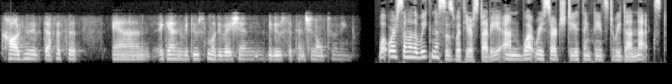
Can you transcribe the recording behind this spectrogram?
cognitive deficits and, again, reduce motivation, reduce attentional tuning. What were some of the weaknesses with your study, and what research do you think needs to be done next?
